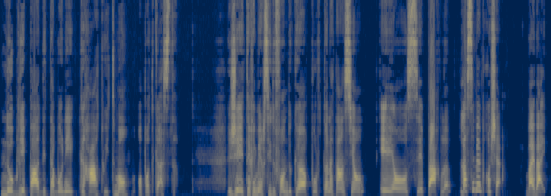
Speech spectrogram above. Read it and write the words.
n'oublie pas de t'abonner gratuitement au podcast. Je te remercie du fond du cœur pour ton attention et on se parle la semaine prochaine. Bye bye.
